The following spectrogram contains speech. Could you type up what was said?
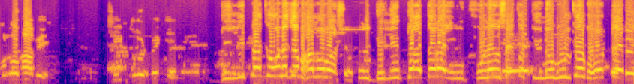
কোনোভাবে ঠিক করবে কি? দিলীপটাকে অনেকে ভালোবাসে কিন্তু দিলীপ দার দ্বারা ইনফ্লুয়েন্স হয়তো তৃণমূলকে ভোট দেবে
